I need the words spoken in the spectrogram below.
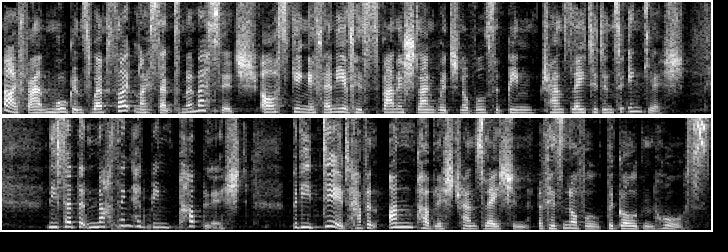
I found Morgan's website and I sent him a message asking if any of his Spanish language novels had been translated into English. And he said that nothing had been published, but he did have an unpublished translation of his novel, The Golden Horse.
